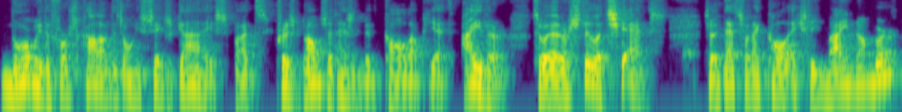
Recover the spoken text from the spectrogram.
normally the first call out is only six guys, but Chris Bumstead hasn't been called up yet either. So there's still a chance. So that's when I called actually my number.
